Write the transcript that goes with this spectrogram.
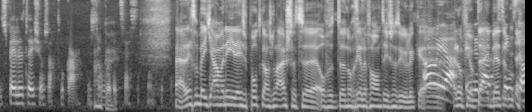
spelen we twee shows achter elkaar. Dus dan wordt het 60 mensen. Nou, het ligt een beetje aan wanneer je deze podcast luistert. eh, of het eh, nog relevant is natuurlijk. oh ja, en of je op tijd bent. is.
